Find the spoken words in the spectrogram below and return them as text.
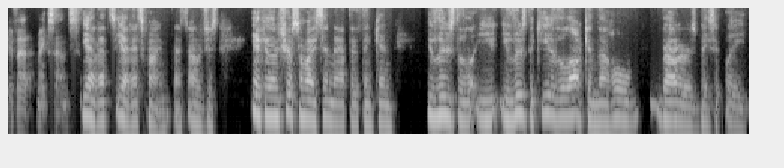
If that makes sense. Yeah, that's yeah, that's fine. That's I was just yeah, because I'm sure somebody's sitting out there thinking you lose the you you lose the key to the lock and the whole router is basically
